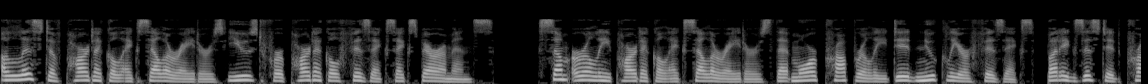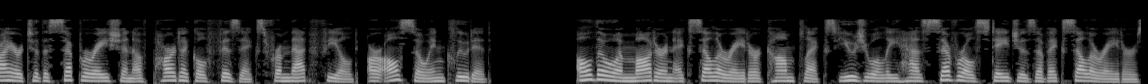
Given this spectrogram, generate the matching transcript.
A list of particle accelerators used for particle physics experiments. Some early particle accelerators that more properly did nuclear physics, but existed prior to the separation of particle physics from that field, are also included. Although a modern accelerator complex usually has several stages of accelerators,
